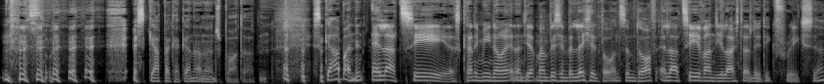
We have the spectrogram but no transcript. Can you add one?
es gab ja gar keine anderen Sportarten. Es gab einen LAC, das kann ich mich noch erinnern, die hat man ein bisschen belächelt bei uns im Dorf. LAC waren die Leichtathletik-Freaks. Ja?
